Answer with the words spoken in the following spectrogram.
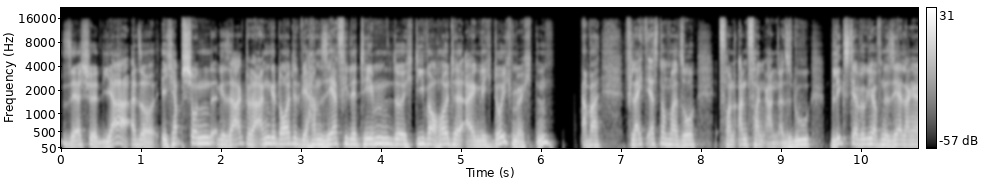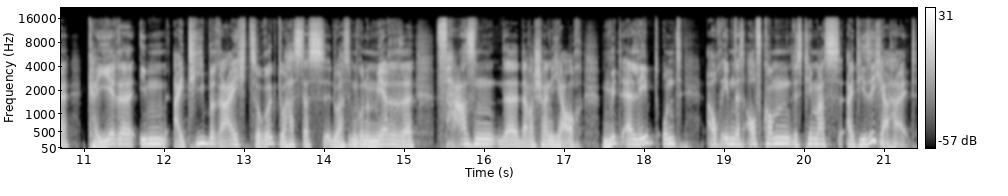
Sehr schön. Ja, also ich habe es schon gesagt oder angedeutet, wir haben sehr viele Themen, durch die wir heute eigentlich durch möchten. Aber vielleicht erst nochmal so von Anfang an. Also du blickst ja wirklich auf eine sehr lange Karriere im IT-Bereich zurück. Du hast das, du hast im Grunde mehrere Phasen äh, da wahrscheinlich ja auch miterlebt und auch eben das Aufkommen des Themas IT-Sicherheit.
